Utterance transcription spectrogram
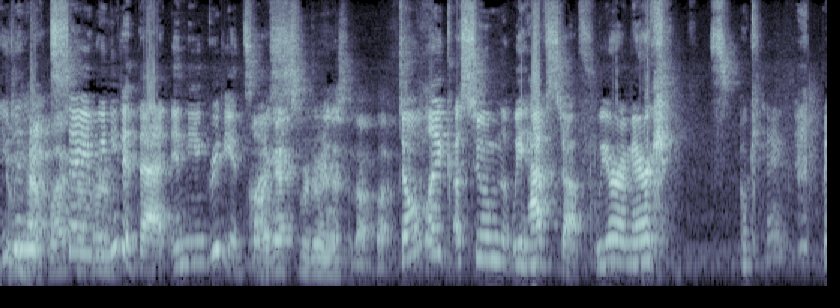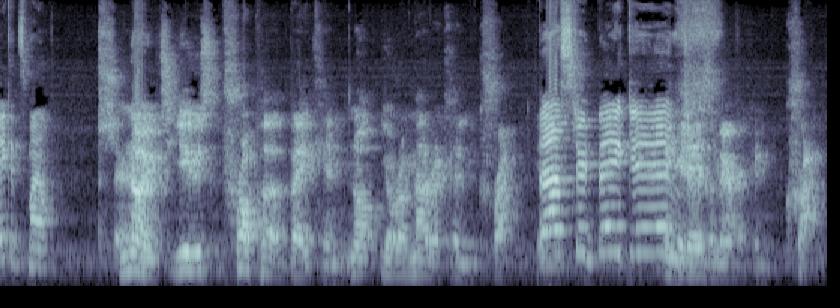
You Do didn't have black say pepper? we needed that in the ingredients Oh, list. I guess we're doing this without black. pepper. Don't like assume that we have stuff. We are Americans, okay? Bacon smile. Sure. Note: Use proper bacon, not your American crap. Bastard bacon! I think it bacon! is American crap,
